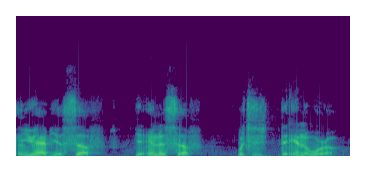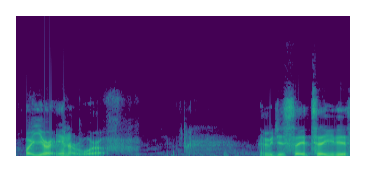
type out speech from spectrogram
and you have yourself, your inner self, which is the inner world or your inner world. Let me just say, tell you this:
